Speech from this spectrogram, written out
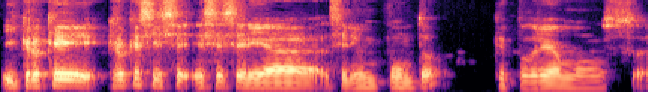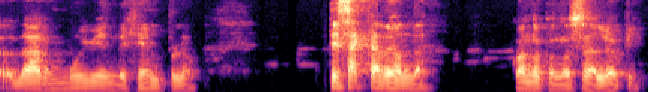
Y creo que, creo que sí, ese sería, sería un punto que podríamos eh, dar muy bien de ejemplo. Te saca de onda cuando conoces a Leopi.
